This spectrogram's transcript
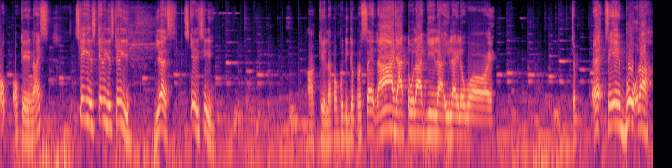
Oh, okey, nice. Sikit lagi, sikit lagi, sikit lagi. Yes, sikit lagi, sikit. Okey, 83%. Ah, jatuh lagi lah. Ilah, ilah, boy. Cep eh, sibuk lah.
